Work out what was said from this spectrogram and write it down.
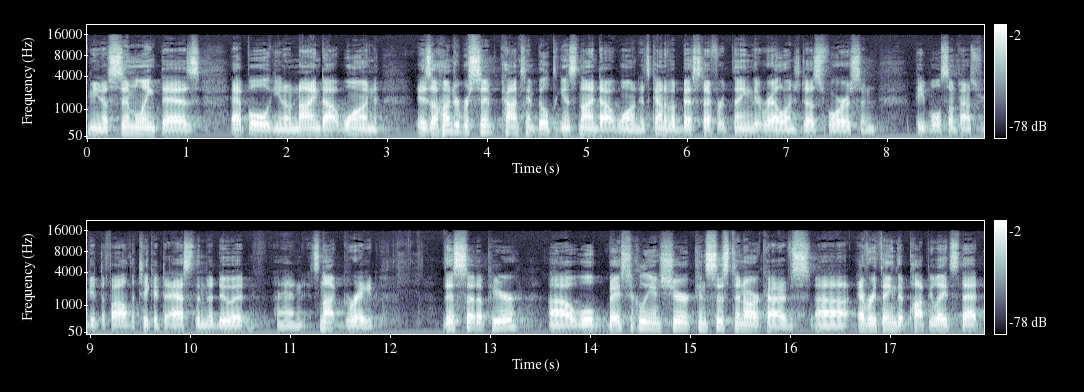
you know, symlinked as EPEL, you know, 9.1 is 100% content built against 9.1. It's kind of a best effort thing that RelEng does for us, and people sometimes forget to file the ticket to ask them to do it, and it's not great. This setup here uh, will basically ensure consistent archives. Uh, everything that populates that,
